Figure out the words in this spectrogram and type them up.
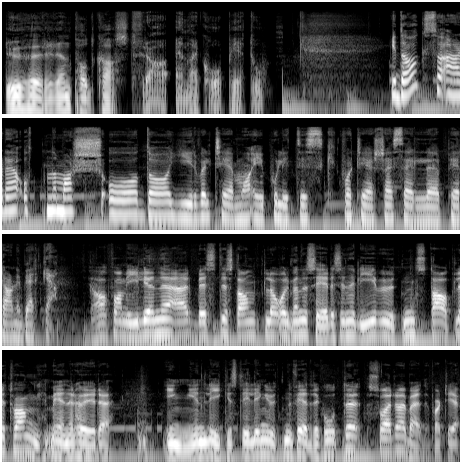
Du hører en podkast fra NRK P2. I dag så er det 8. mars, og da gir vel temaet i Politisk kvarter seg selv, Per Arne Bjerke. Ja, familiene er best i stand til å organisere sine liv uten statlig tvang, mener Høyre. Ingen likestilling uten fedrekvote, svarer Arbeiderpartiet.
